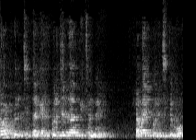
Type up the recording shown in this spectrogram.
সব পরিচিত, এখানে পরিচয় দেওয়ার কিছু নেই। সবাই পরিচিত মুখ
